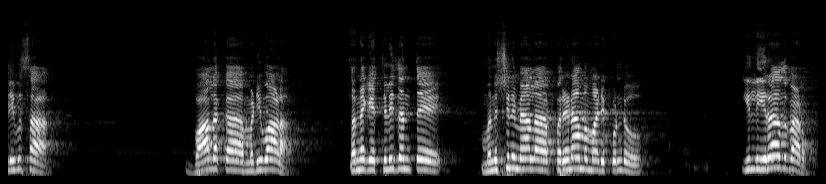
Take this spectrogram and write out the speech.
ದಿವಸ ಬಾಲಕ ಮಡಿವಾಳ ತನಗೆ ತಿಳಿದಂತೆ ಮನುಷ್ಯನ ಮ್ಯಾಲ ಪರಿಣಾಮ ಮಾಡಿಕೊಂಡು ಇಲ್ಲಿ ಇರೋದು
